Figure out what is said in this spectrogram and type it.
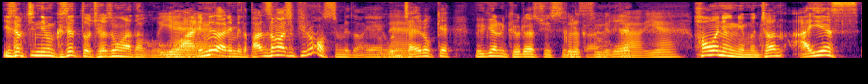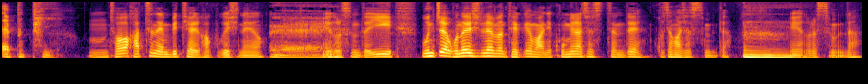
이석진님은 그새 또 죄송하다고. 예. 어, 아닙니다, 아닙니다. 반성하실 필요는 없습니다. 예, 우리 네. 자유롭게 의견을 교류할 수 있으니까. 그렇습니다. 예. 예. 하원영님은 전 ISFP. 음, 저와 같은 MBTI를 갖고 계시네요. 예. 예, 그렇습니다. 이 문자 보내시려면 되게 많이 고민하셨을 텐데 고생하셨습니다. 음. 예, 그렇습니다.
